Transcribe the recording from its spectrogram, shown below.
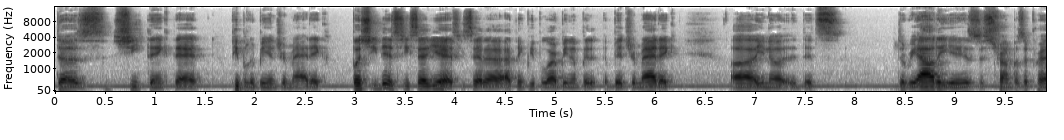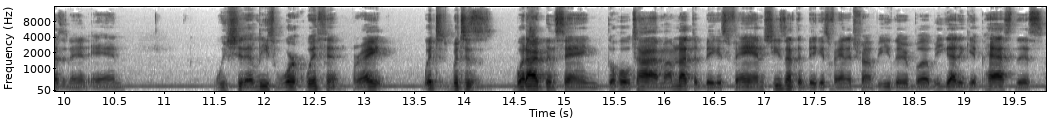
does she think that people are being dramatic? But she did. She said yes. He said, uh, I think people are being a bit, a bit dramatic. Uh, you know, it's the reality is, is Trump is a president, and we should at least work with him, right? Which, which is what I've been saying the whole time. I'm not the biggest fan. She's not the biggest fan of Trump either. But we got to get past this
